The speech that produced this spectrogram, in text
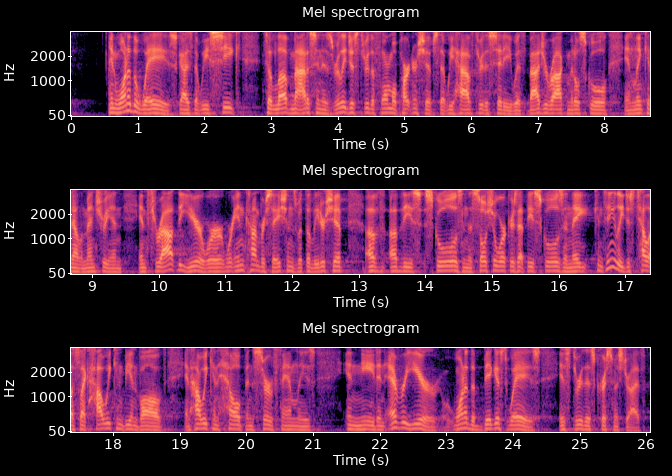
And one of the ways, guys, that we seek to love Madison is really just through the formal partnerships that we have through the city with Badger Rock Middle School and Lincoln Elementary. And, and throughout the year, we're, we're in conversations with the leadership of, of these schools and the social workers at these schools. And they continually just tell us like how we can be involved and how we can help and serve families in need. And every year, one of the biggest ways is through this Christmas drive.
